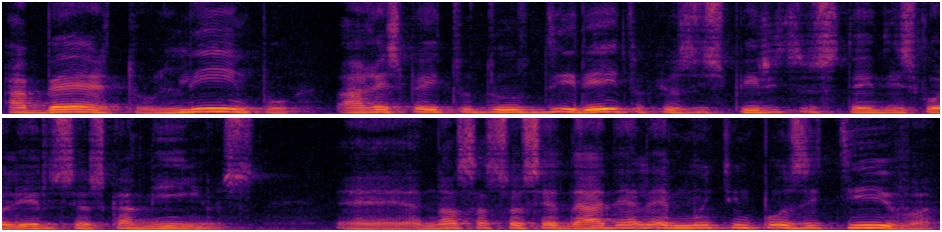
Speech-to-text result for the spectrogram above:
aberto, limpo, a respeito do direito que os espíritos têm de escolher os seus caminhos. É, a nossa sociedade ela é muito impositiva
